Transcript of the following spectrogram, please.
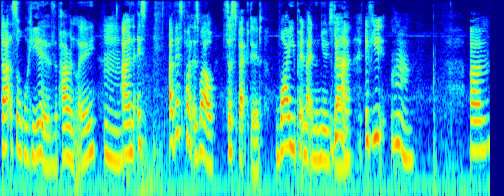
that's all he is apparently, Mm. and it's at this point as well suspected. Why are you putting that in the news? Yeah, Then? if you, hmm. Um,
